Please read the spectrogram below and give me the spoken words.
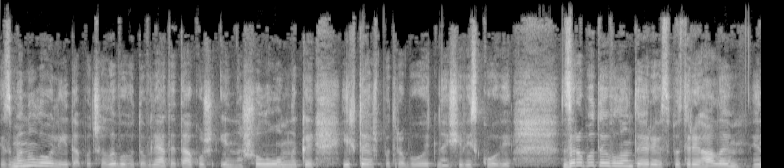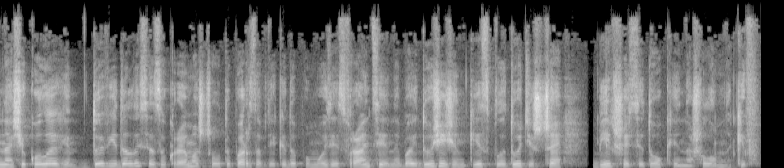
З минулого літа почали виготовляти також і нашоломники. Їх теж потребують наші військові. За роботою волонтерів спостерігали і наші колеги. Довідалися, зокрема, що тепер, завдяки допомозі з Франції, небайдужі жінки сплетуть іще більше сіток і нашоломників.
